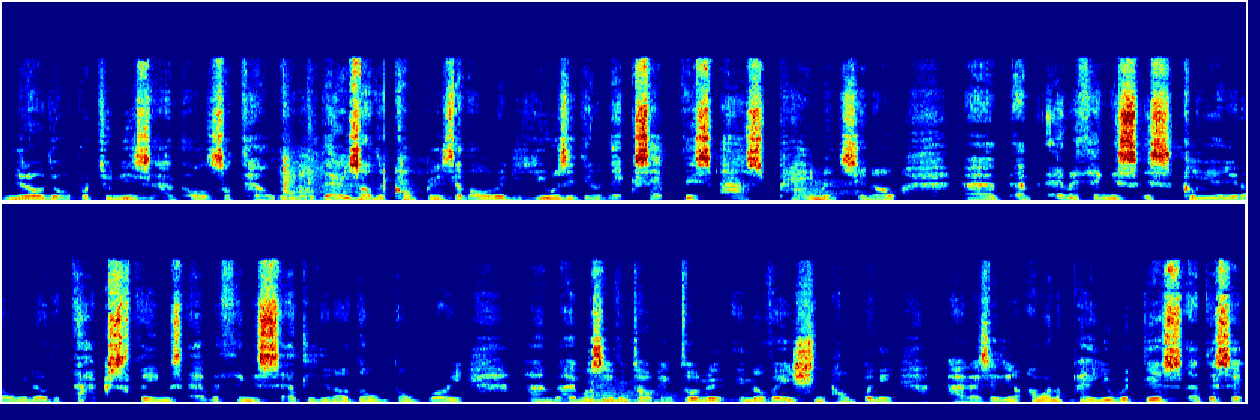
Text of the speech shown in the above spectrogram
you know the opportunities and also tell them you know there's other companies that already use it you know they accept this as payments you know and and everything is, is clear you know we know the tax things everything is settled you know don't don't worry. And i was even talking to an innovation company and i said you know i want to pay you with this and they say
